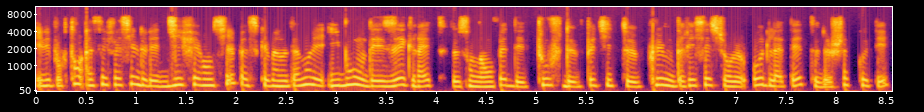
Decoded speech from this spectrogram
Il est pourtant assez facile de les différencier parce que bah, notamment les hiboux ont des aigrettes. Ce sont en fait des touffes de petites plumes dressées sur le haut de la tête de chaque côté.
